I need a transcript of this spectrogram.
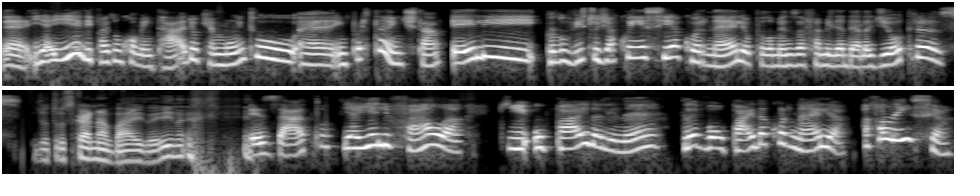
É, e aí ele faz um comentário que é muito é, importante, tá? Ele, pelo visto, já conhecia a Cornélia, ou pelo menos a família dela, de outras. De outros carnavais aí, né? Exato. E aí ele fala que o pai da Liné levou o pai da Cornélia à falência.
